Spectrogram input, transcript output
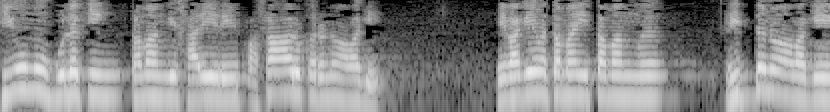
තියුණු හුලකින් තමන්ගේ ශරීරයේ පසාරු කරනවා වගේ ඒ වගේම තමයි තමන්ව රිද්දනවා වගේ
